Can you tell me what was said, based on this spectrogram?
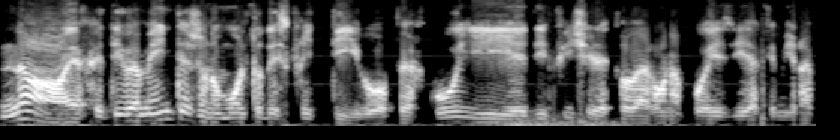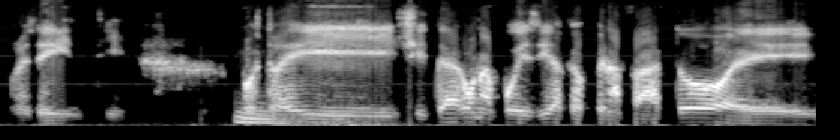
No, effettivamente sono molto descrittivo, per cui è difficile trovare una poesia che mi rappresenti. Mm. Potrei mm. citare una poesia che ho appena fatto e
